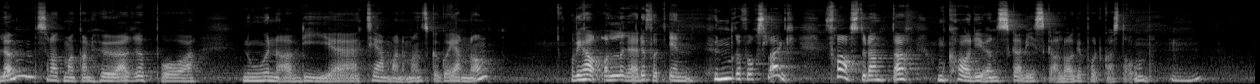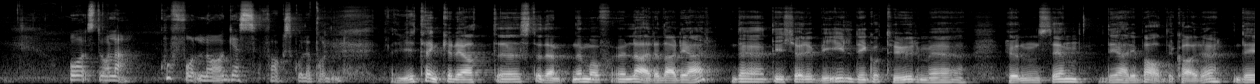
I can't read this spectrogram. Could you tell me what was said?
løm, sånn at man kan høre på noen av de eh, temaene man skal gå gjennom. Og vi har allerede fått inn 100 forslag fra studenter om hva de ønsker vi skal lage podkaster om. Mm. Og Ståle, hvorfor lages Fagskolepodden? Vi tenker det at eh, studentene må lære der de er. De kjører bil, de går tur med hunden sin, de er i badekaret, de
